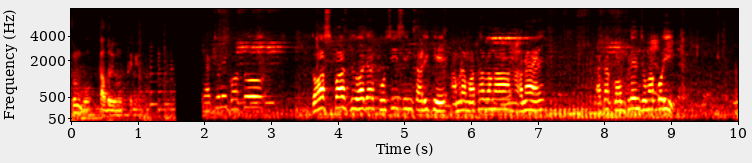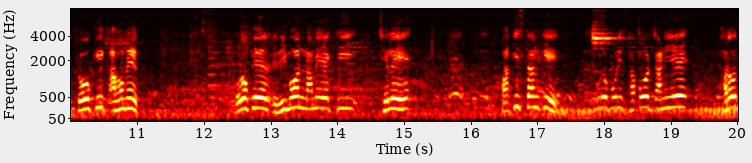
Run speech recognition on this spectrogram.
শুনব তাদেরই মুখ থেকে। অ্যাকচুয়ালি গত দশ পাঁচ দু হাজার পঁচিশ ইং তারিখে আমরা মাথাভাঙা থানায় একটা কমপ্লেন জমা করি। তৌকিক আহমেদ ওরফে রিমন নামে একটি ছেলে পাকিস্তানকে পুরোপুরি সাপোর্ট জানিয়ে ভারত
